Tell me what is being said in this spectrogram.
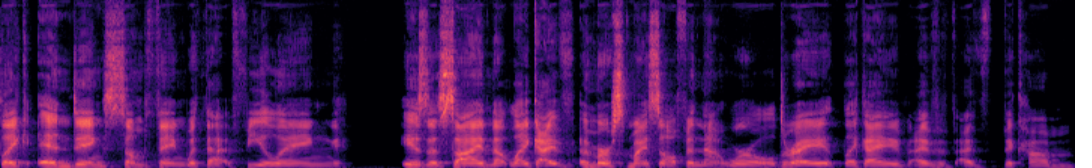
like ending something with that feeling is a sign that like i've immersed myself in that world right like i've i've i've become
